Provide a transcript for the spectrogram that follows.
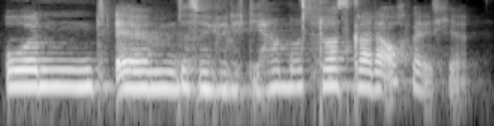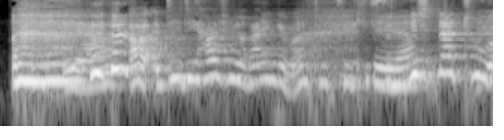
Und ähm, deswegen finde ich die Hammer. Du hast gerade auch welche. Ja, die, die habe ich mir reingemacht tatsächlich. Sind Ja. nicht Natur.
